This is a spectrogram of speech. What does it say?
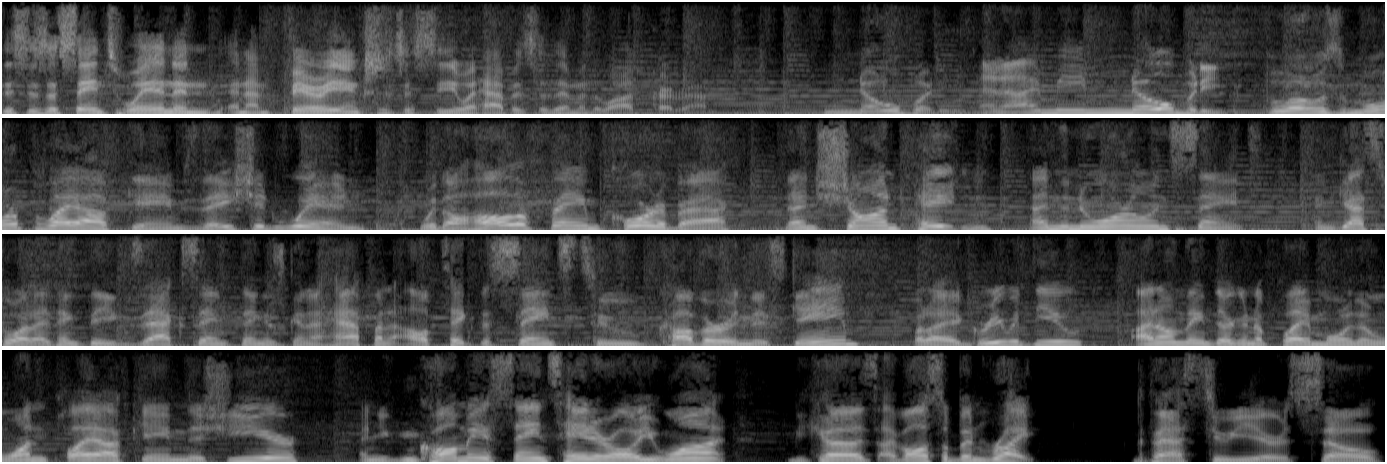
this is a Saints win, and, and I'm very anxious to see what happens to them in the wild card round. Nobody, and I mean nobody, blows more playoff games they should win with a Hall of Fame quarterback than Sean Payton and the New Orleans Saints. And guess what? I think the exact same thing is going to happen. I'll take the Saints to cover in this game, but I agree with you. I don't think they're going to play more than one playoff game this year. And you can call me a Saints hater all you want because I've also been right the past two years. So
